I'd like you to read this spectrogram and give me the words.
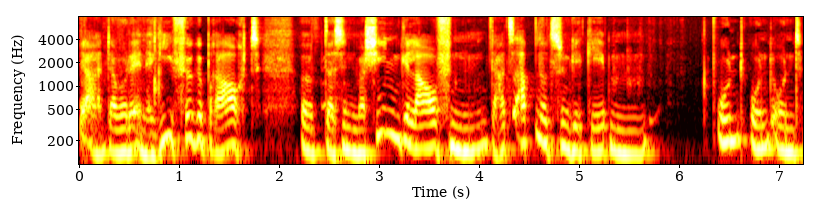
Ja, da wurde Energie für gebraucht, äh, da sind Maschinen gelaufen, da hat es Abnutzung gegeben und, und, und.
